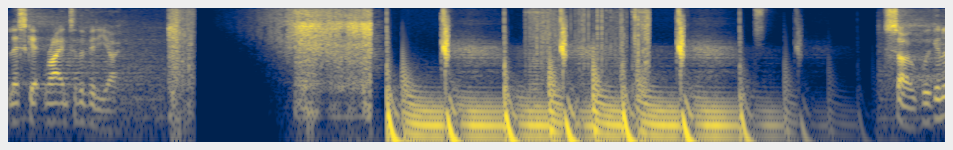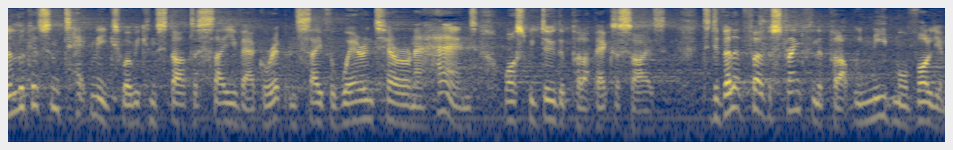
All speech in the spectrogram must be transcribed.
Let's get right into the video. So we're going to look at some techniques where we can start to save our grip and save the wear and tear on our hands whilst we do the pull-up exercise. To develop further strength in the pull-up we need more volume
